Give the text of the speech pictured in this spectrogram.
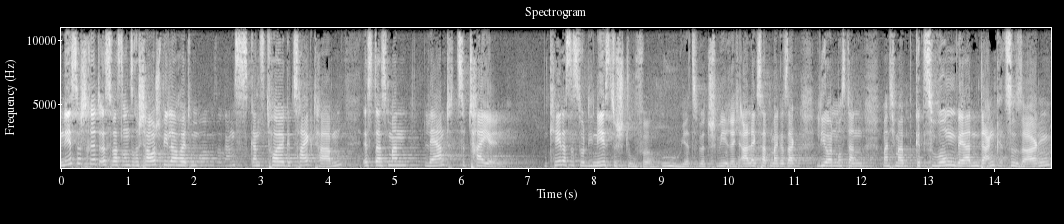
nächste Schritt ist, was unsere Schauspieler heute Morgen so ganz, ganz toll gezeigt haben, ist, dass man lernt zu teilen. Okay, das ist so die nächste Stufe. Uh, jetzt wird schwierig. Alex hat mal gesagt, Leon muss dann manchmal gezwungen werden, Danke zu sagen.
